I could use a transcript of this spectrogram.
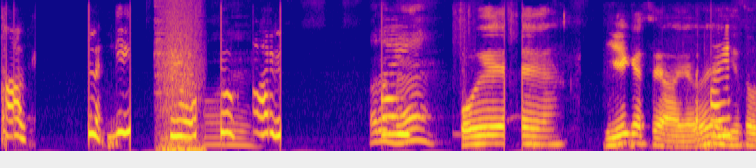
आग लगी। अरे अरे मैं? ओए ये कैसे आया? ओए ये तो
